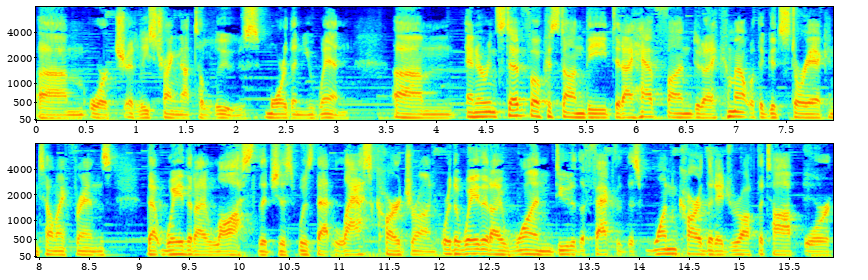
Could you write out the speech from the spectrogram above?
um, or tr- at least trying not to lose more than you win um, and are instead focused on the did I have fun? Did I come out with a good story I can tell my friends? That way that I lost that just was that last card drawn, or the way that I won due to the fact that this one card that I drew off the top, or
